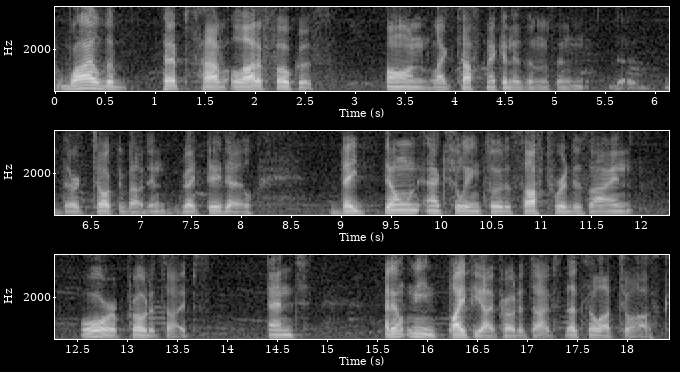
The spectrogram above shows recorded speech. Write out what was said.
while the PEPs have a lot of focus on like TUF mechanisms and they're talked about in great detail, they don't actually include a software design or prototypes. And I don't mean PyPI prototypes, that's a lot to ask.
